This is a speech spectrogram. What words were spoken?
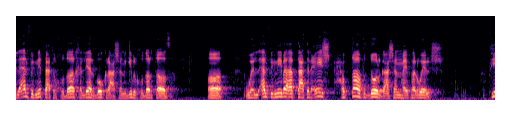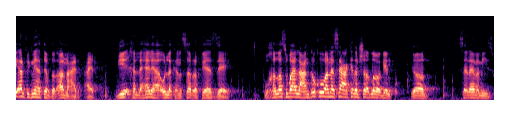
الألف جنيه بتاعت الخضار خليها لبكرة عشان نجيب الخضار طازة. آه. والألف جنيه بقى بتاعت العيش حطها في الدرج عشان ما يفرولش. في ألف جنيه هتفضل. آه أنا عارف عارف. دي خليها لي هقول لك هنتصرف فيها إزاي. وخلصوا بقى اللي عندكم وأنا ساعة كده إن شاء الله واجي لكم يلا. سلام يا ميزو.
